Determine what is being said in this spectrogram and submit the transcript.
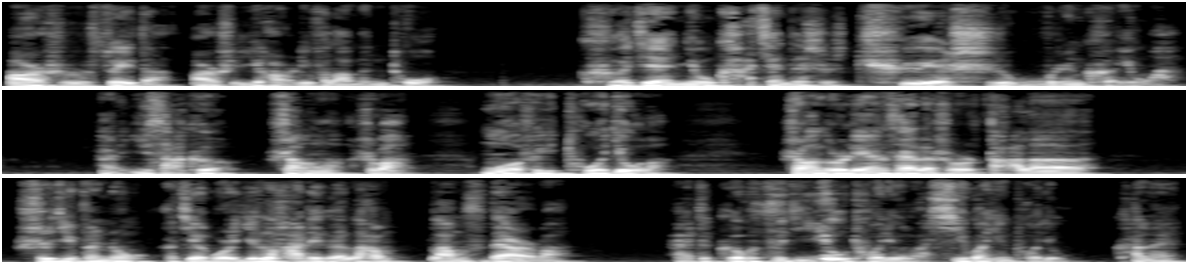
二十岁的二十一号利弗拉门托。可见纽卡现在是确实无人可用啊！看伊萨克伤了是吧？墨菲脱臼了，上轮联赛的时候打了十几分钟，结果一拉这个拉拉姆斯戴尔吧。哎，这胳膊自己又脱臼了，习惯性脱臼，看来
